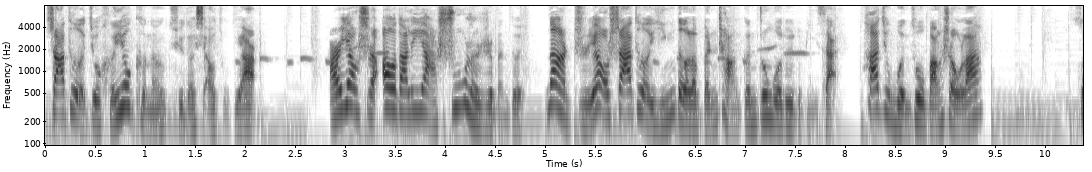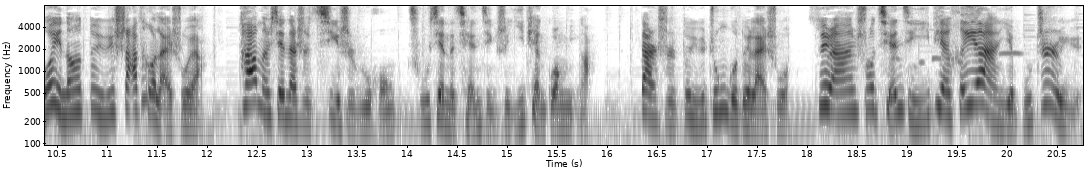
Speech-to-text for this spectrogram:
沙特就很有可能取得小组第二。而要是澳大利亚输了日本队，那只要沙特赢得了本场跟中国队的比赛，他就稳坐榜首啦。所以呢，对于沙特来说呀。他们现在是气势如虹，出现的前景是一片光明啊！但是对于中国队来说，虽然说前景一片黑暗也不至于，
